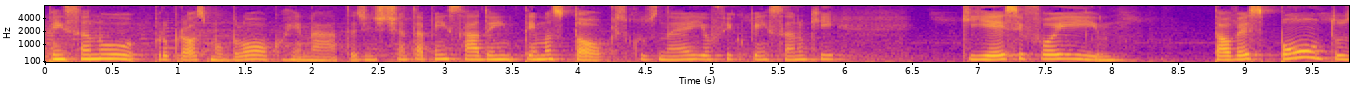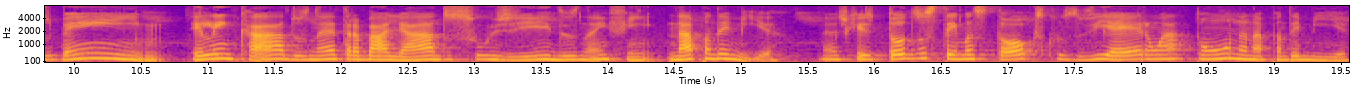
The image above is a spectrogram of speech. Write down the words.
Pensando para o próximo bloco, Renata, a gente tinha até pensado em temas tóxicos, né? E eu fico pensando que, que esse foi talvez pontos bem elencados, né? Trabalhados, surgidos, né? Enfim, na pandemia. Né? Acho que todos os temas tóxicos vieram à tona na pandemia.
